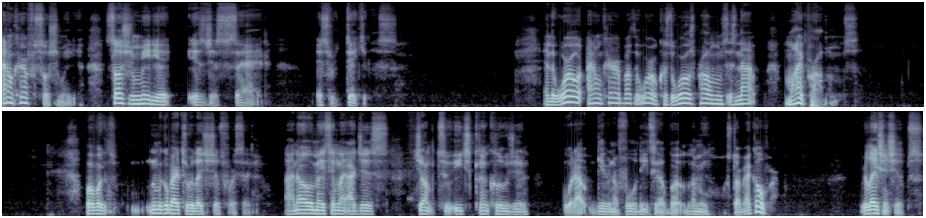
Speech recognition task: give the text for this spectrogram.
I don't care for social media. Social media is just sad. It's ridiculous. And the world, I don't care about the world because the world's problems is not my problems. But let me go back to relationships for a second. I know it may seem like I just jumped to each conclusion without giving a full detail, but let me start back over. Relationships.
